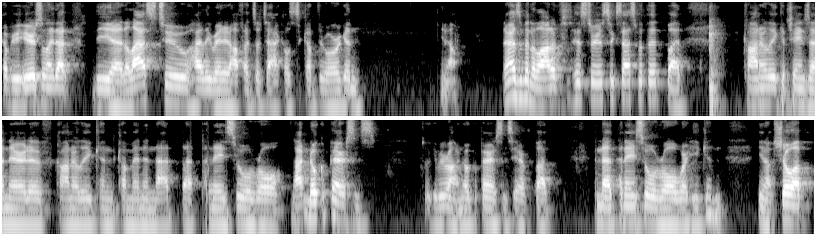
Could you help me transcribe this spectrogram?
cover your ears, something like that. The, uh, the last two highly rated offensive tackles to come through Oregon, you know, there hasn't been a lot of history of success with it, but Conerly can change that narrative. Conerly can come in in that that Penei Sewell role. Not no comparisons. Don't get me wrong, no comparisons here, but in that Penei role where he can, you know, show up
